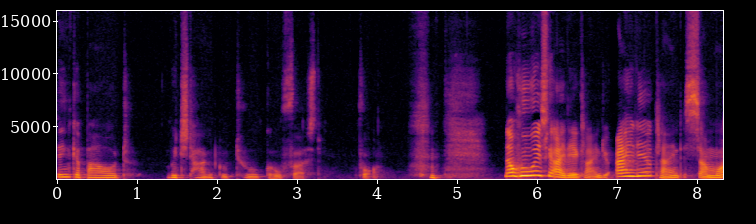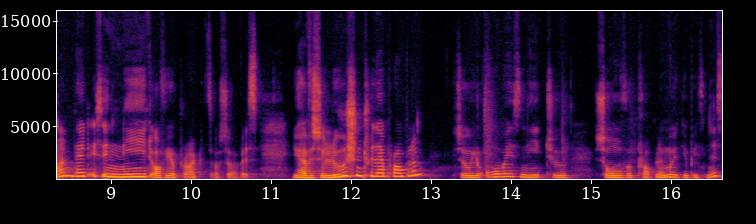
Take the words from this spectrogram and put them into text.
think about which target group to go first for. now, who is your ideal client? Your ideal client is someone that is in need of your product or service. You have a solution to their problem, so you always need to solve a problem with your business.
